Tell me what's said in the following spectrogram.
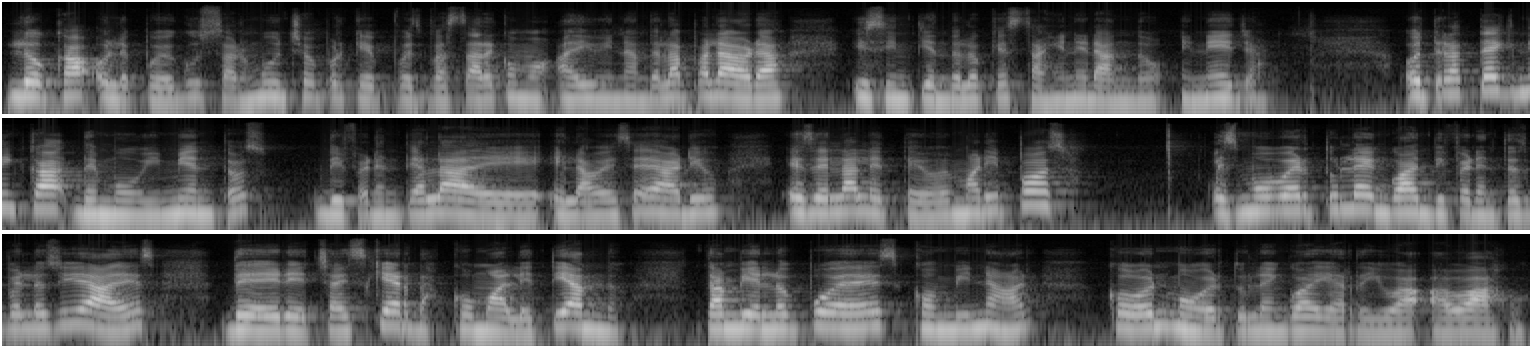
loca o le puede gustar mucho porque pues va a estar como adivinando la palabra y sintiendo lo que está generando en ella. Otra técnica de movimientos diferente a la del el abecedario, es el aleteo de mariposa. Es mover tu lengua en diferentes velocidades de derecha a izquierda, como aleteando. También lo puedes combinar con mover tu lengua de arriba a abajo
